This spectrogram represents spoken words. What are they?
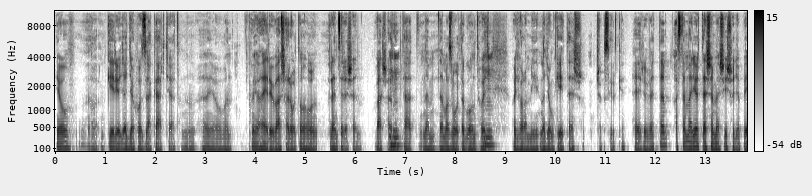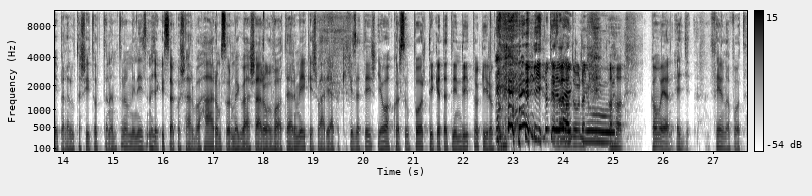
Jó, kéri, hogy adjak hozzá kártyát. Jó van. Olyan helyről vásároltam, ahol rendszeresen vásárolok, uh-huh. tehát nem, nem az volt a gond, hogy, uh-huh. hogy valami nagyon kétes, csak szürke helyről vettem. Aztán már jött SMS is, hogy a PayPal elutasította, nem tudom, mi néz, megyek vissza a kosárba, háromszor megvásárolva a termék, és várják a kifizetést. Jó, akkor support, tiketet indítok, írok, írok az eladónak. Aha, komolyan egy fél napot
